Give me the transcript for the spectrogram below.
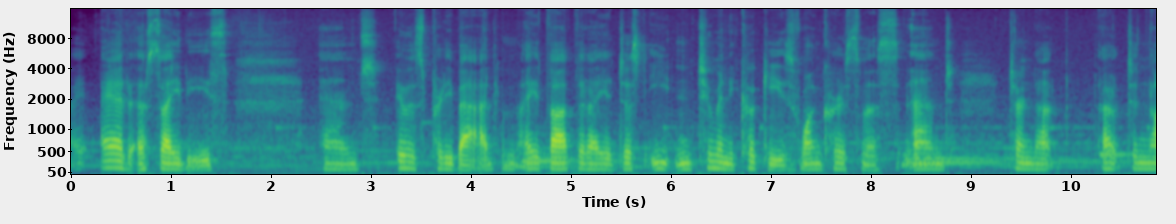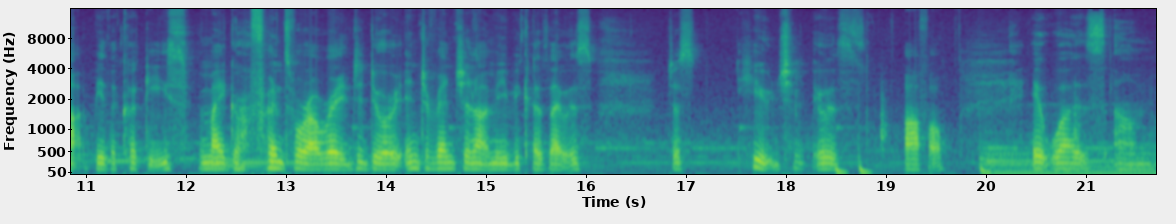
I, had ascites and it was pretty bad. I thought that I had just eaten too many cookies one Christmas and turned out, out to not be the cookies. My girlfriends were all ready to do an intervention on me because I was just huge. It was awful. It was, um,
